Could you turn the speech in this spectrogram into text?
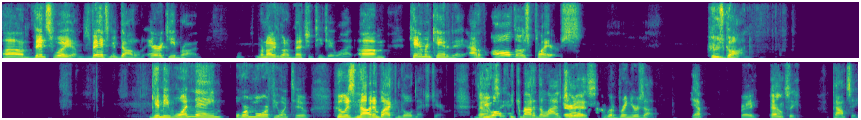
Um, Vince Williams, Vance McDonald, Eric Ebron. We're not even going to mention TJ Watt. Um, Kameron Canaday. Out of all those players, who's gone? Give me one name or more if you want to, who is not in black and gold next year. You all think about it. The live There chat. I'm going to bring yours up. Yep, Right. Pouncey. Pouncey.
